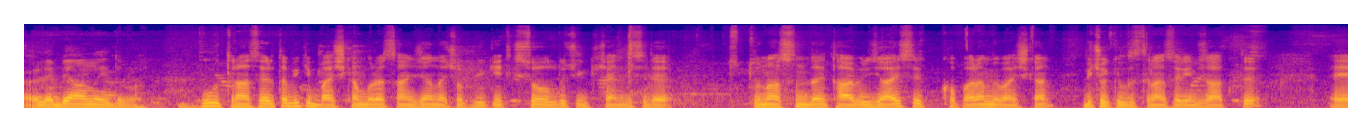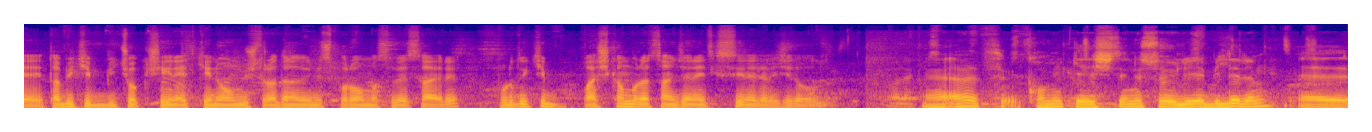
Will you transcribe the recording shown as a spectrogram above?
Öyle bir anıydı bu. Bu transferi tabii ki Başkan Murat Sancı'nın da çok büyük etkisi oldu. Çünkü kendisi de tuttuğunu aslında tabiri caizse koparan bir başkan. Birçok yıldız transferi imza attı. Ee, tabii ki birçok şeyin etkeni olmuştur. Adana Demirspor olması vesaire. Buradaki Başkan Murat Sancı'nın etkisi ne derecede oldu? Ee, Evet, komik geliştiğini söyleyebilirim. Ee,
